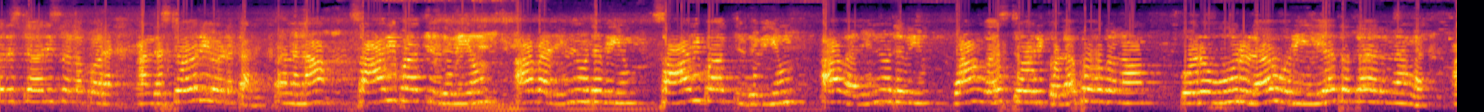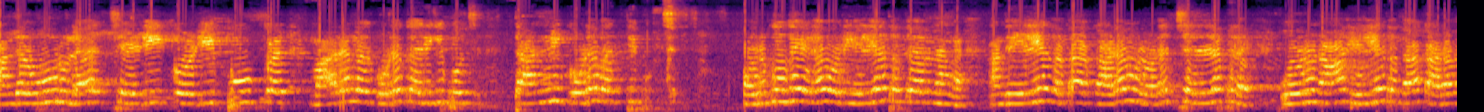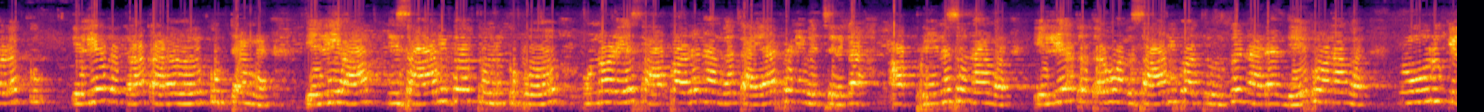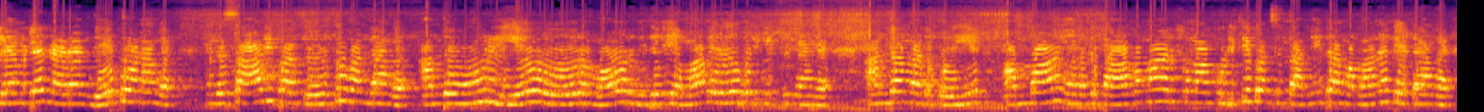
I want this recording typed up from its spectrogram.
ஒரு ஸ்டோரி சொல்ல போறேன். அந்த ஸ்டோரியோட சாரி சாரிபாத் உதவியும் அவளின் உதவியும் சாரிபாத் உதவியும் அவளின் உதவியும். வாங்க ஸ்டோரிக்குள்ள போகலாம். ஒரு ஊர்ல ஒரு இளைய தத்தா இருந்தாங்க. அந்த ஊர்ல செடி கொடி பூக்கள் மரங்கள் கூட கருகி போச்சு. தண்ணி கூட வத்தி போச்சு. ஒரு குகையில ஒரு எளிய தத்தா இருந்தாங்க. அந்த எளிய தத்தா கடவுளோட செல்ல பிள்ளை ஒரு நாள் எளிய தத்தா கடவுளை கூ- எளிய கூப்பிட்டாங்க. எலியா நீ சாரிபாத் ஊருக்கு போ. உன்னுடைய சாப்பாடு நாங்க தயார் பண்ணி வச்சிருக்க அப்படின்னு சொன்னாங்க. எளிய தத்தாவும் அந்த சாரிபாத் ஊருக்கு நடந்தே போனாங்க. நூறு கிலோமீட்டர் நடந்தே போனாங்க. அந்த சாரி ஊருக்கு வந்தாங்க. அந்த ஊர்லயே ஒரு ஓரமா ஒரு விதவியமா அம்மா விறகு இருக்காங்க அந்த அம்மாட்ட போய் அம்மா எனக்கு தாகமா இருக்குமா? குடிக்க கொஞ்சம் தண்ணி தாங்கம்மான்னு கேட்டாங்க.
